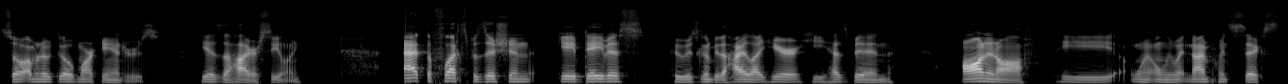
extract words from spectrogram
So I'm going to go Mark Andrews. He has the higher ceiling. At the flex position, Gabe Davis, who is going to be the highlight here. He has been on and off. He only went 9.6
